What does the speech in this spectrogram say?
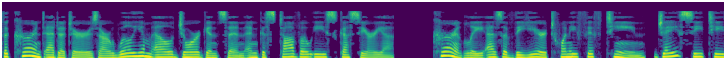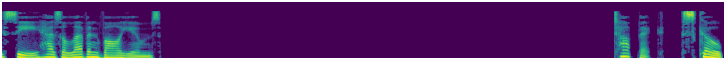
The current editors are William L. Jorgensen and Gustavo E. Scuseria. Currently as of the year 2015, JCTC has 11 volumes. Topic. Scope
